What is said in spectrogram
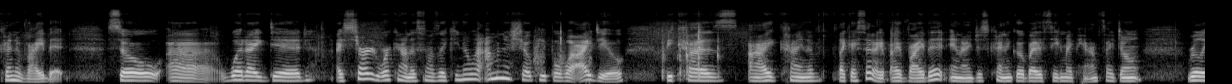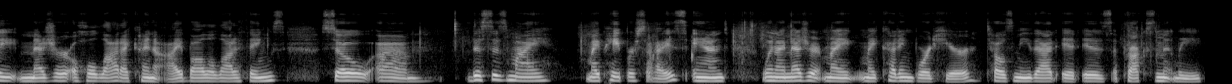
kind of vibe it. So uh, what I did, I started working on this and I was like, you know what, I'm going to show people what I do because I kind of, like I said, I, I vibe it and I just kind of go by the seat of my pants. I don't really measure a whole lot. I kind of eyeball a lot of things. So um, this is my my paper size and when I measure it, my, my cutting board here tells me that it is approximately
